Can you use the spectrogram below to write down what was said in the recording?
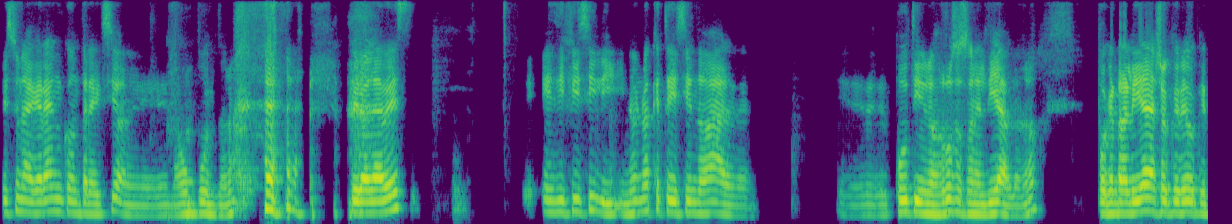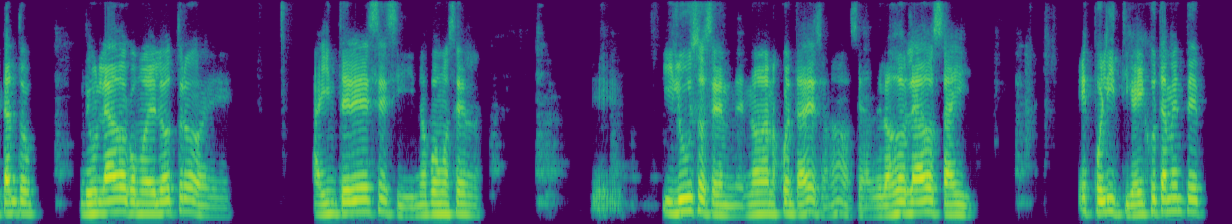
es una gran contradicción en algún punto, ¿no? Pero a la vez es difícil y, no, no, es que esté diciendo, ah, eh, Putin y los rusos son el diablo, ¿no? Porque en realidad yo creo que tanto de un lado como del otro eh, hay intereses y no podemos ser eh, ilusos en, no darnos cuenta de eso, ¿no? O sea, de los dos lados hay, es política y justamente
